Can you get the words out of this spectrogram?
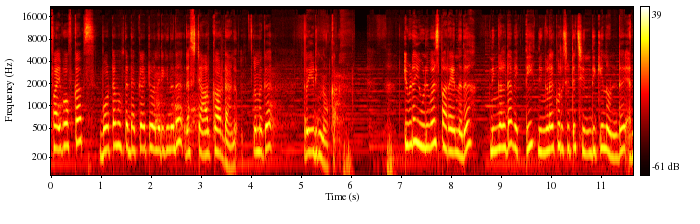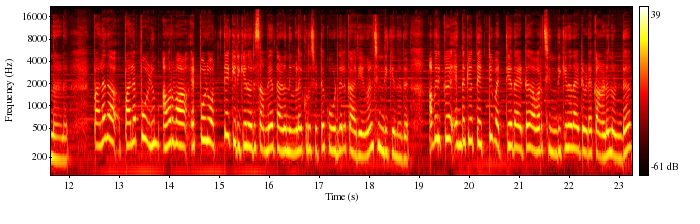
five of cups bottom of the ഡെക്കായിട്ട് വന്നിരിക്കുന്നത് ദ സ്റ്റാർ കാർഡാണ് നമുക്ക് റീഡിംഗ് നോക്കാം. ഇവിടെ യൂണിവേഴ്സ് പറയുന്നത് നിങ്ങളുടെ വ്യക്തി നിങ്ങളെക്കുറിച്ചിട്ട് ചിന്തിക്കുന്നുണ്ട് എന്നാണ്. പല പലപ്പോഴും അവർ വാ എപ്പോഴും ഒറ്റയ്ക്കിരിക്കുന്ന ഒരു സമയത്താണ് നിങ്ങളെക്കുറിച്ചിട്ട് കൂടുതൽ കാര്യങ്ങൾ ചിന്തിക്കുന്നത്. അവർക്ക് എന്തൊക്കെയോ തെറ്റ് പറ്റിയതായിട്ട് അവർ ചിന്തിക്കുന്നതായിട്ട് ഇവിടെ കാണുന്നുണ്ട്.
